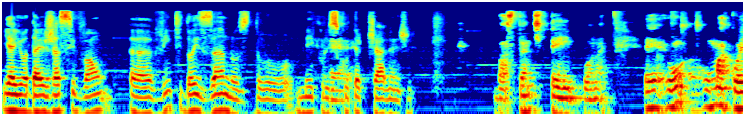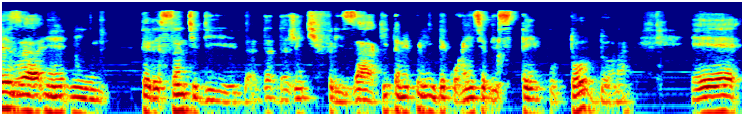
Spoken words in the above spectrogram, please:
E aí, Odair, já se vão uh, 22 anos do Micro Scooter é, Challenge. Bastante tempo, né? É, uma coisa interessante de, da, da, gente frisar aqui, também em decorrência desse tempo todo, né, é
